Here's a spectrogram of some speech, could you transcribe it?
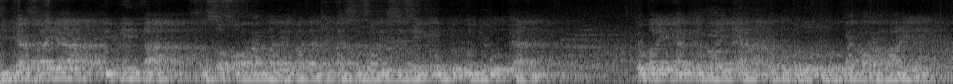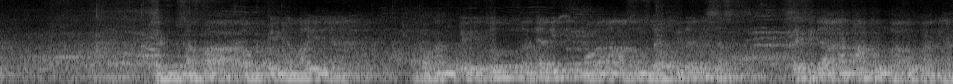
jika saya diminta seseorang daripada kita semua di sini untuk menyebutkan kebaikan-kebaikan atau keburukan-keburukan orang lain, Syekh Mustafa atau mungkin yang lainnya, apakah mungkin itu terjadi? Maulana langsung menjawab tidak bisa. Saya tidak akan mampu melakukannya.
